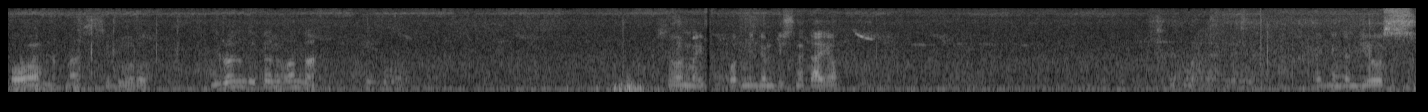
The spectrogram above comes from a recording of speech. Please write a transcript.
Oo, Pinaklas. siguro. Meron dito noon ba? Yun, may 4 million views na tayo. Technical views.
